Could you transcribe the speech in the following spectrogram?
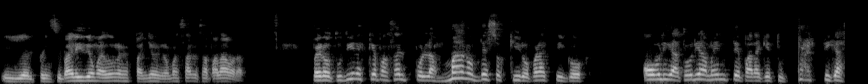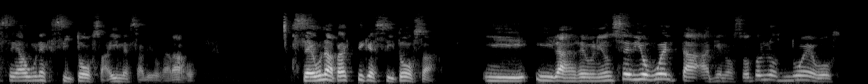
y el principal idioma de uno es español y no me sale esa palabra pero tú tienes que pasar por las manos de esos quiroprácticos obligatoriamente para que tu práctica sea una exitosa. Ahí me salió, carajo. Sea una práctica exitosa. Y, y la reunión se dio vuelta a que nosotros los nuevos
